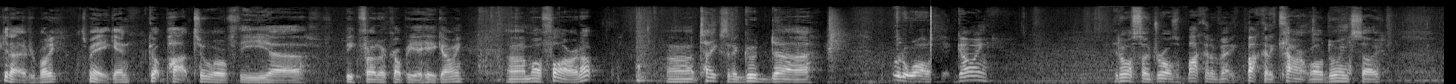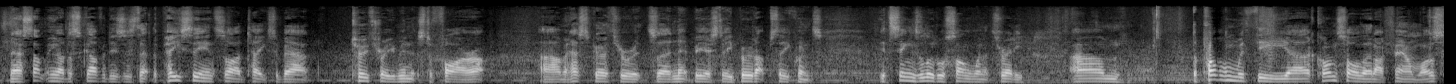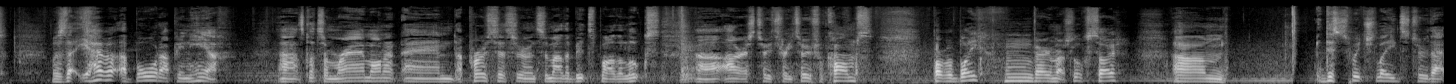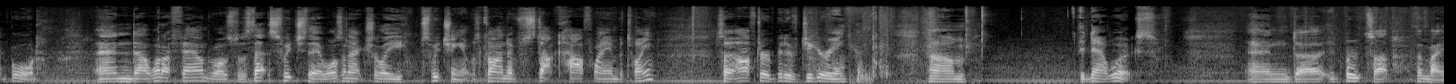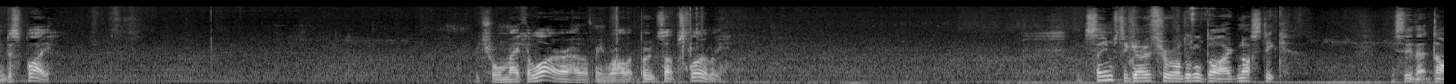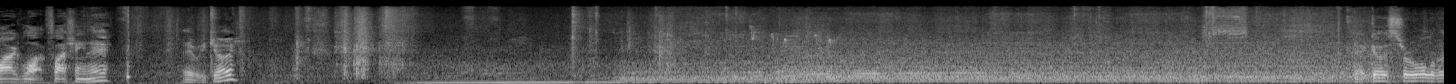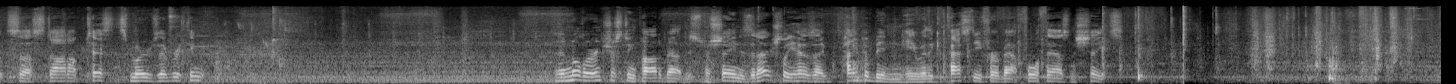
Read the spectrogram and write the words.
G'day everybody, it's me again. Got part two of the uh, big photocopier here going. Um, I'll fire it up. Uh, it takes it a good uh, little while to get going. It also draws a bucket of bucket of current while doing so. Now something I discovered is, is that the PC inside takes about 2-3 minutes to fire up. Um, it has to go through its uh, NetBSD boot up sequence. It sings a little song when it's ready. Um, the problem with the uh, console that I found was was that you have a board up in here. Uh, it's got some RAM on it and a processor and some other bits by the looks. Uh, RS-232 for comms, probably. Mm, very much looks so. Um, this switch leads to that board. And uh, what I found was was that switch there wasn't actually switching. It was kind of stuck halfway in between. So after a bit of jiggering, um, it now works and uh, it boots up the main display which will make a liar out of me while it boots up slowly. It seems to go through a little diagnostic. You see that diag light flashing there? There we go. It goes through all of its uh, startup tests, moves everything. Another interesting part about this machine is it actually has a paper bin in here with a capacity for about 4,000 sheets.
